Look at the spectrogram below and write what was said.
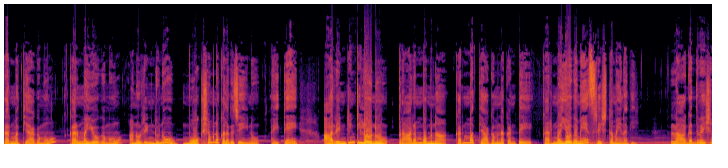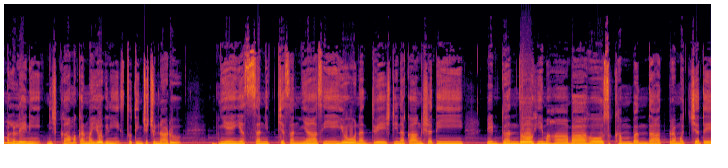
కర్మత్యాగము కర్మయోగము అను రెండును మోక్షమును కలగజేయును. అయితే ఆ రెండింటిలోనూ ప్రారంభమున కర్మత్యాగమున కంటే కర్మయోగమే శ్రేష్టమైనది. రాగద్వేషములు లేని నిష్కామ కర్మయోగిని స్థుతించుచున్నాడు జ్ఞేయస్స నిత్య సన్యాసి యో నద్వేష్టి నకాంక్షతి నిర్ద్వందో హి మహాబాహో సుఖం బంధాత్ ప్రముచ్యతే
